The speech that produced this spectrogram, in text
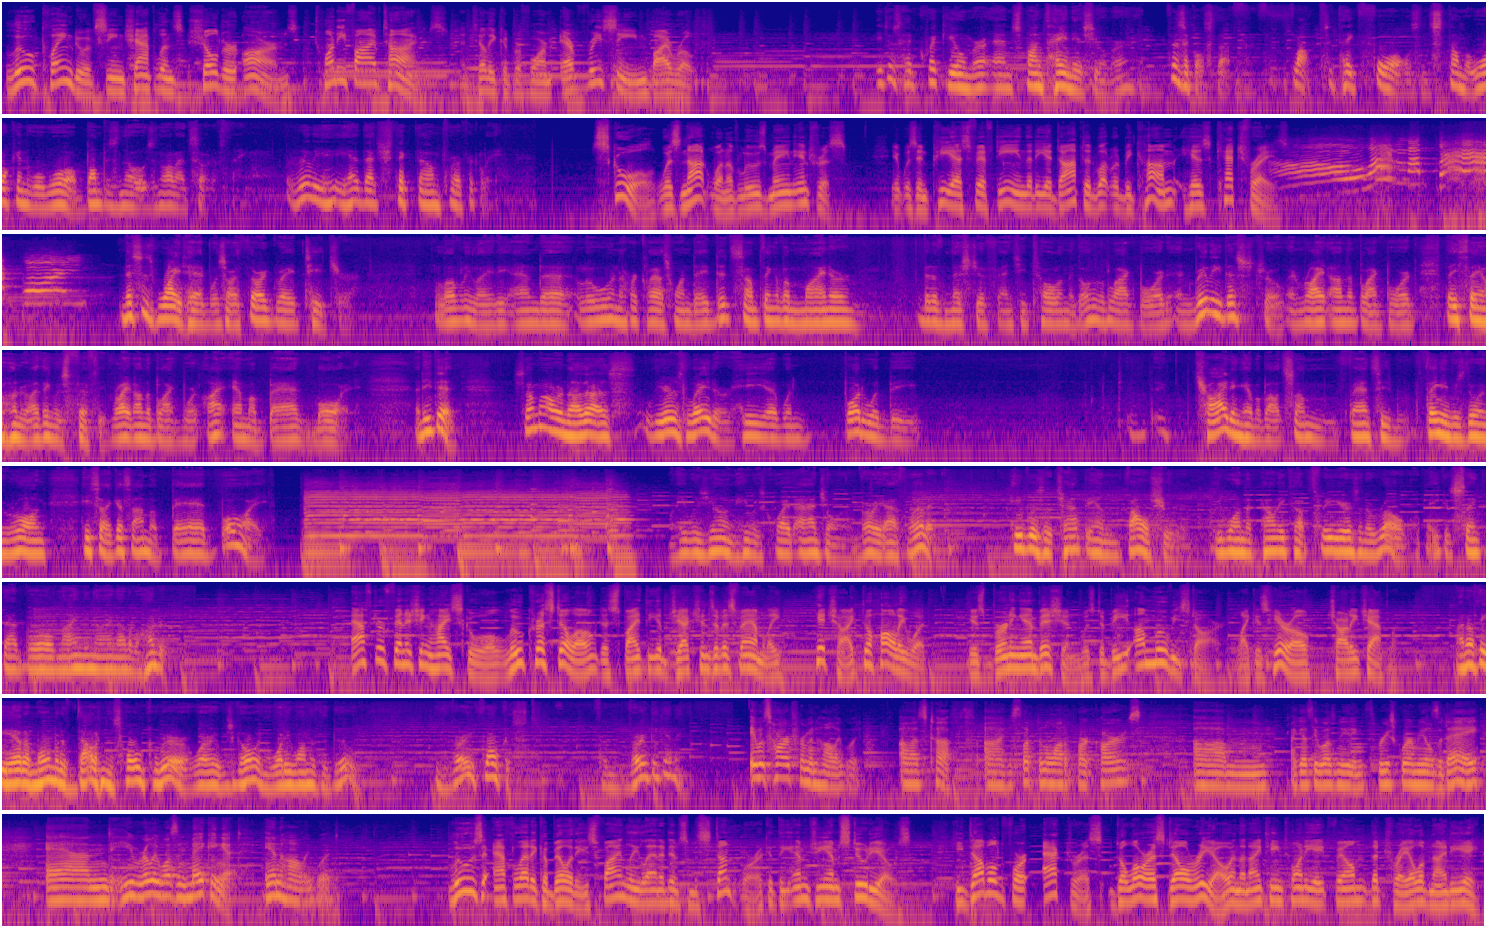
Lou claimed to have seen Chaplin's shoulder arms 25 times until he could perform every scene by rote. He just had quick humor and spontaneous humor, physical stuff. Flops, he'd take falls and stumble, walk into a wall, bump his nose, and all that sort of thing. But really, he had that shtick down perfectly. School was not one of Lou's main interests. It was in PS 15 that he adopted what would become his catchphrase. Mrs. Whitehead was our third grade teacher, lovely lady, and uh, Lou in her class one day did something of a minor bit of mischief, and she told him to go to the blackboard, and really this is true, and write on the blackboard, they say 100, I think it was 50, write on the blackboard, I am a bad boy. And he did. Somehow or another, as years later, he, uh, when Bud would be chiding him about some fancy thing he was doing wrong, he said, I guess I'm a bad boy. When he was young, he was quite agile and very athletic. He was a champion foul shooter. He won the County Cup three years in a row. He could sink that ball 99 out of 100. After finishing high school, Lou Cristillo, despite the objections of his family, hitchhiked to Hollywood. His burning ambition was to be a movie star, like his hero, Charlie Chaplin. I don't think he had a moment of doubt in his whole career where he was going and what he wanted to do. He was very focused from the very beginning. It was hard for him in Hollywood. Uh, it's tough. Uh, he slept in a lot of parked cars. Um, I guess he wasn't eating three square meals a day, and he really wasn't making it in Hollywood. Lou's athletic abilities finally landed him some stunt work at the MGM studios. He doubled for actress Dolores Del Rio in the 1928 film The Trail of 98.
